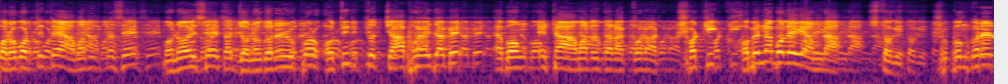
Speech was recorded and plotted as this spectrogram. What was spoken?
পরবর্তীতে আমাদের কাছে মনে হয়েছে এটা জনগণের উপর অতিরিক্ত চাপ হয়ে যাবে এবং এটা আমাদের দ্বারা করা সঠিক হবে না বলেই আমরা স্থগিত। শুভঙ্করের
